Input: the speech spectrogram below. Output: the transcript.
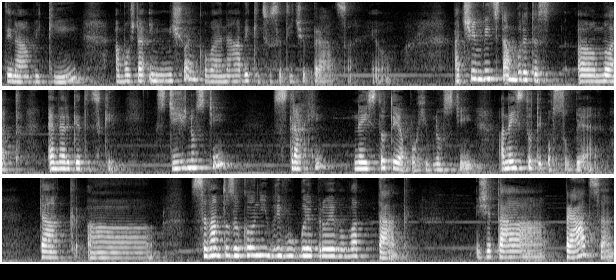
ty návyky a možná i myšlenkové návyky, co se týče práce. Jo? A čím víc tam budete mlet energeticky stížnosti, strachy, nejistoty a pochybnosti a nejistoty o sobě, tak uh, se vám to z okolních vlivů bude projevovat tak, že ta práce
